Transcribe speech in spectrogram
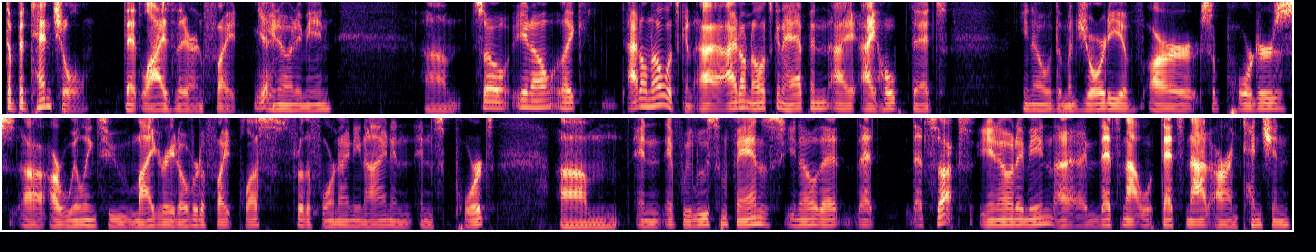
the potential that lies there in Fite. Yeah. You know what I mean? Um, so you know, like I don't know what's gonna I, I don't know what's gonna happen. I I hope that you know the majority of our supporters uh, are willing to migrate over to Fite Plus for the 4.99 and and support. Um, and if we lose some fans, you know that that that sucks. You know what I mean? Uh, that's not that's not our intention.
